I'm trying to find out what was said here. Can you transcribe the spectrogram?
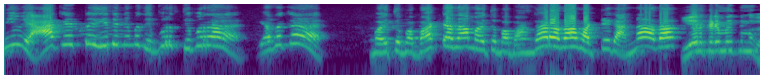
ನೀವ್ ಯಾಕೆ ಇಟ್ಟು ಇದು ನಿಮ್ಮದು ಇಬ್ರು ತಿಬ್ರ? ಎದಕ್ಕ? ಮೈತುಬ್ಬ ಬಟ್ಟೆ ಅದ ಮೈತುಬ್ಬ ಬಂಗಾರ ಅದ ಹೊಟ್ಟಿಗೆ ಅನ್ನ ಅದ. ಏನ್ ಕಡಿಮೆ ಐತಿ ನಿಮಗ?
